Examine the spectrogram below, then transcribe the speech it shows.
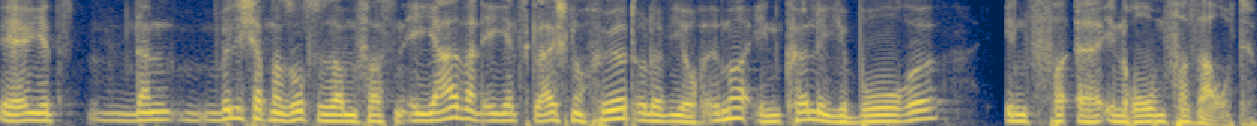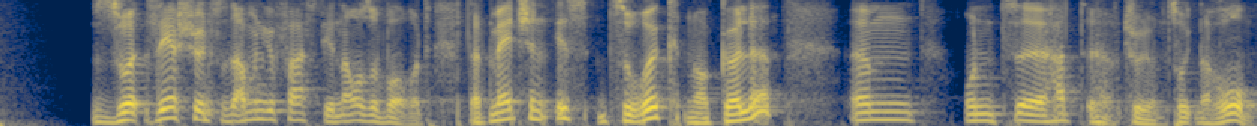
Jetzt, dann will ich das mal so zusammenfassen. Egal, was ihr jetzt gleich noch hört oder wie auch immer, in Köln geboren, in, äh, in Rom versaut. So, sehr schön zusammengefasst, genauso Wort. Das Mädchen ist zurück nach Köln ähm, und äh, hat, äh, Entschuldigung, zurück nach Rom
